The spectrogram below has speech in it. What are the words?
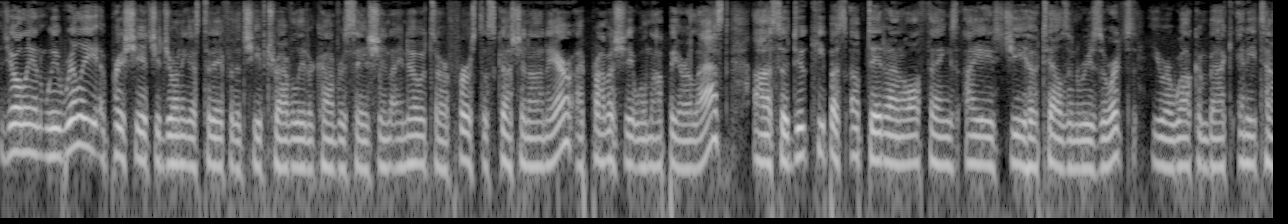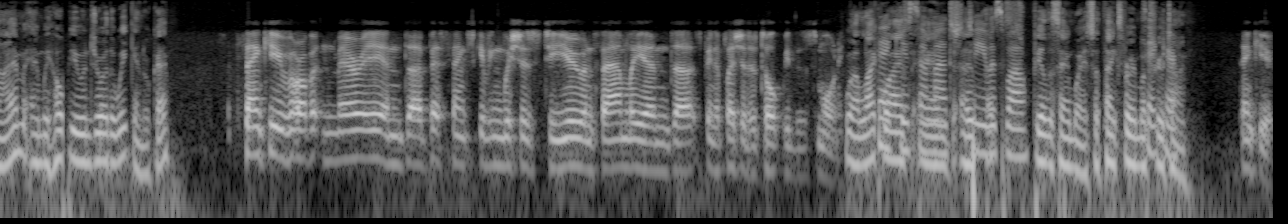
Jolyon, we really appreciate you joining us today for the Chief Travel Leader conversation. I know it's our first discussion on air. I promise you it will not be our last. Uh, so do keep us updated on all things IHG hotels and resorts. You are welcome back anytime, and we hope you enjoy the weekend. Okay. Thank you, Robert and Mary, and uh, best Thanksgiving wishes to you and family. And uh, it's been a pleasure to talk with you this morning. Well, likewise. thank you so and much I- to you as well. Feel the same way. So thanks very much Take for your care. time. Thank you.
